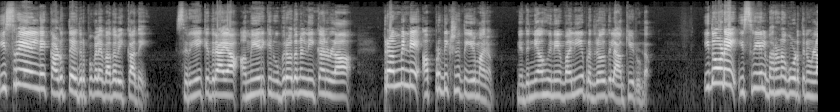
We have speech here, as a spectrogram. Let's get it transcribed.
ഇസ്രയേലിന്റെ കടുത്ത എതിർപ്പുകളെ വകവെക്കാതെ സിറിയയ്ക്കെതിരായ അമേരിക്കൻ ഉപരോധങ്ങൾ നീക്കാനുള്ള ട്രംപിന്റെ അപ്രതീക്ഷിത തീരുമാനം നെതന്യാഹുവിനെ വലിയ പ്രതിരോധത്തിലാക്കിയിട്ടുണ്ട്. ഇതോടെ ഇസ്രയേൽ ഭരണകൂടത്തിനുള്ള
